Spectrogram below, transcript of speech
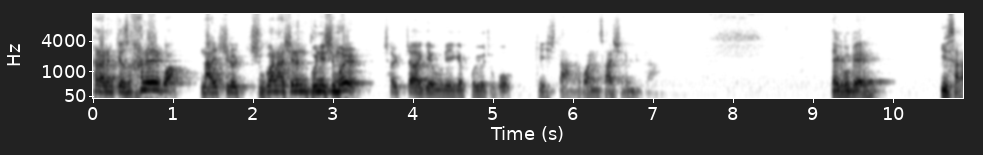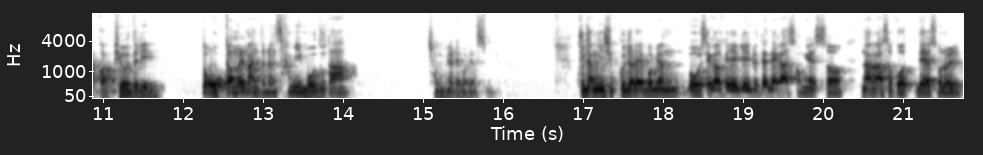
하나님께서 하늘과 날씨를 주관하시는 분이심을 철저하게 우리에게 보여주고 계시다라고 하는 사실입니다. 애굽의 이삭과 벼들이 또 옷감을 만드는 삶이 모두 다 전멸해 버렸습니다. 9장 29절에 보면 모세가 그에게 이르되 내가 성에서 나가서 곧 내 손을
